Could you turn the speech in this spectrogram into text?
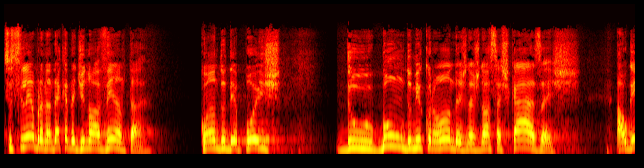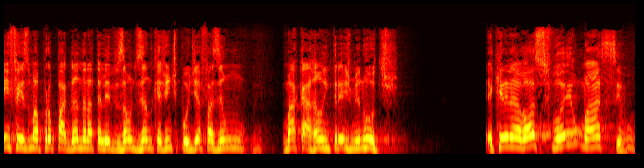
Você se lembra na década de 90, quando depois do boom do micro-ondas nas nossas casas, alguém fez uma propaganda na televisão dizendo que a gente podia fazer um macarrão em três minutos? Aquele negócio foi o máximo.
